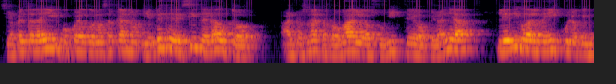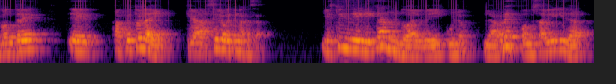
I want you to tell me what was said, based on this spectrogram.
si apretan ahí, busco el auto más cercano y en vez de decirle al auto, al personaje, robalo, subiste o pedalea, le digo al vehículo que encontré, eh, apretó la I, que hace lo que tengas que hacer. Le estoy delegando al vehículo la responsabilidad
